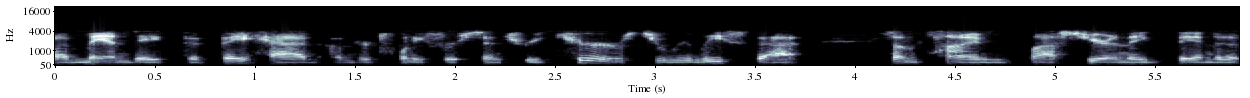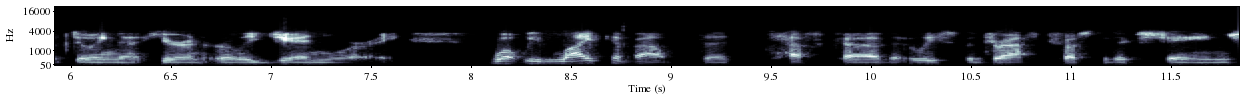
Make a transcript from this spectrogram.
a mandate that they had under 21st Century Cures to release that sometime last year, and they, they ended up doing that here in early January. What we like about the TEFCA, at least the Draft Trusted Exchange,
